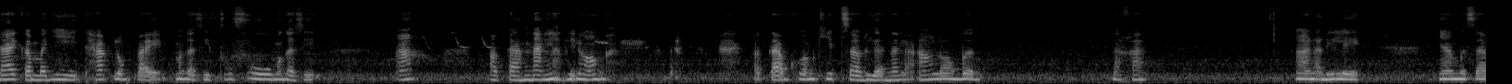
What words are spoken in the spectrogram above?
ได้กำมะยี่ทักลงไป มันก็สิฟูๆมันก็สิอะเอาตามนั้นละพี่น้อง เอาตามความคิดสาวเดือนนั่นแหละเอาลองเบิ่งนะคะงานอดิเรกยามมื้อเช้า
